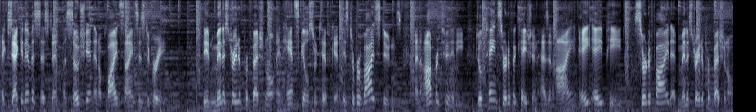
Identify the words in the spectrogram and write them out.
Executive Assistant Associate and Applied Sciences degree. The Administrative Professional Enhanced Skills Certificate is to provide students an opportunity to obtain certification as an IAAP Certified Administrative Professional.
